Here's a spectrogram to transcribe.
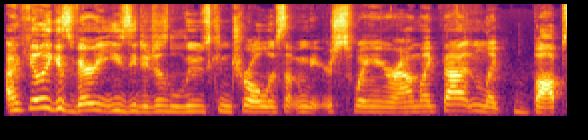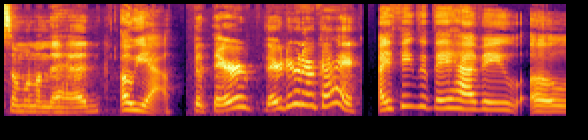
I feel like it's very easy to just lose control of something that you're swinging around like that and like bop someone on the head. Oh yeah. But they're they're doing okay. I think that they have a, a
